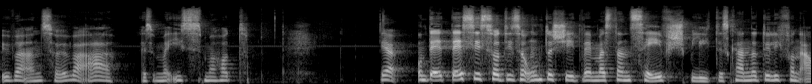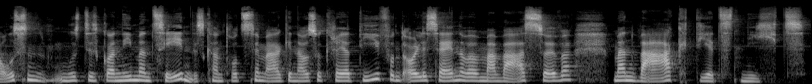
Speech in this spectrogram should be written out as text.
über einen selber auch. Also man ist, man hat ja, und das ist so dieser Unterschied, wenn man es dann safe spielt. Das kann natürlich von außen, muss das gar niemand sehen. Das kann trotzdem auch genauso kreativ und alles sein, aber man weiß selber, man wagt jetzt nichts.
